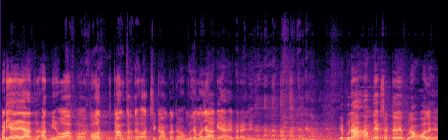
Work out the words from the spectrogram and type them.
बढ़िया है यार आदमी हो आप बहुत काम करते हो अच्छी काम करते हो। मुझे मज़ा आ गया है पर ये पूरा आप देख सकते हो ये पूरा हॉल है।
